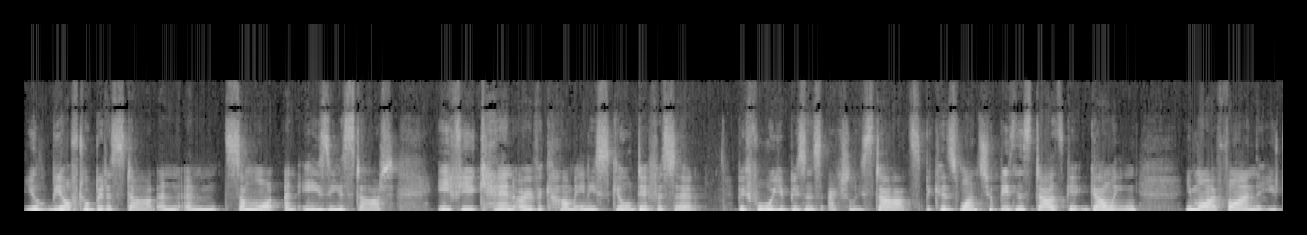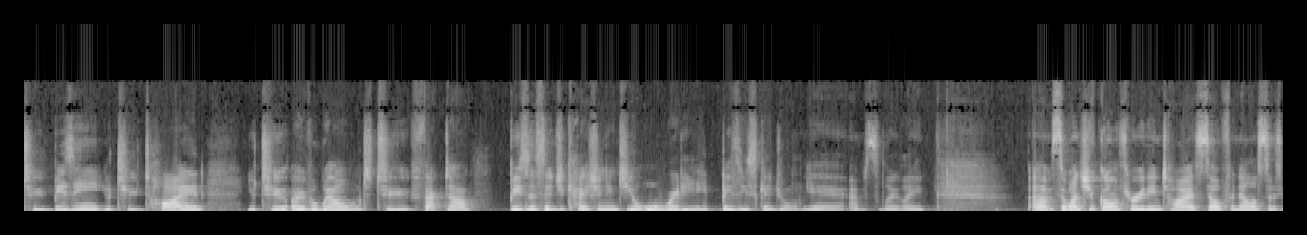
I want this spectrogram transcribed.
you'll be off to a better start and, and somewhat an easier start if you can overcome any skill deficit before your business actually starts. Because once your business does get going, you might find that you're too busy, you're too tired, you're too overwhelmed to factor business education into your already busy schedule. Yeah, absolutely. Um, so once you've gone through the entire self analysis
